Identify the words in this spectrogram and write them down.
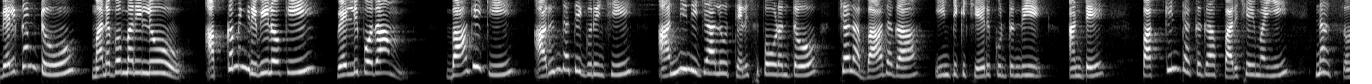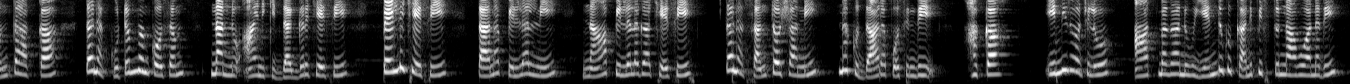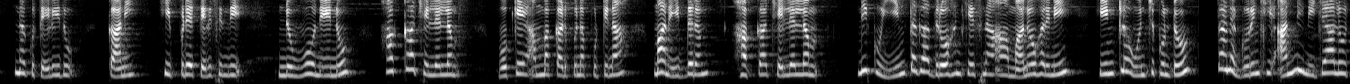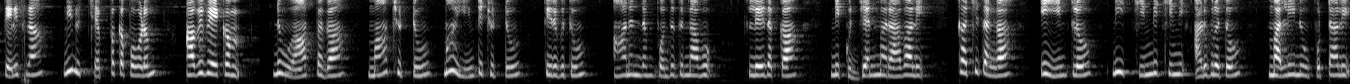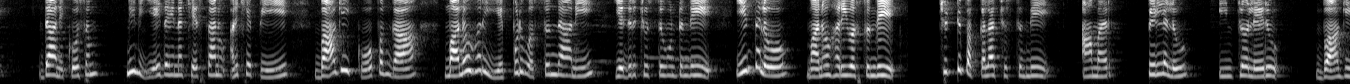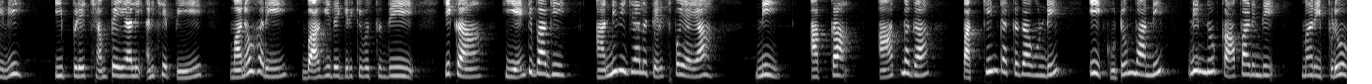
Welcome to మన Bommarillu. Upcoming రివ్యూలోకి వెళ్ళిపోదాం. బాగీకి అరుంధతి గురించి అన్ని నిజాలు తెలిసిపోవడంతో చాలా బాధగా ఇంటికి చేరుకుంటుంది. అంటే పక్కింటక్కగా పరిచయం అయ్యి నా సొంత అక్క తన కుటుంబం కోసం నన్ను ఆయనకి దగ్గర చేసి పెళ్ళి చేసి తన పిల్లల్ని నా పిల్లలుగా చేసి తన సంతోషాన్ని నాకు దారపోసింది. అక్క ఇన్ని రోజులు ఆత్మగా నువ్వు ఎందుకు కనిపిస్తున్నావు అన్నది నాకు తెలీదు. కానీ ఇప్పుడే తెలిసింది. నువ్వు నేను అక్క చెల్లెళ్ళం. ఒకే అమ్మ కడుపున పుట్టిన మన ఇద్దరం అక్క చెల్లెళ్ళం. నీకు ఇంతగా ద్రోహం చేసిన ఆ మనోహరిని ఇంట్లో ఉంచుకుంటూ తన గురించి అన్ని నిజాలు తెలిసినా నేను చెప్పకపోవడం అవివేకం. నువ్వు ఆత్మగా మా చుట్టూ మా ఇంటి చుట్టూ తిరుగుతూ ఆనందం పొందుతున్నావు. లేదక్కా నీకు జన్మ రావాలి. ఖచ్చితంగా ఈ ఇంట్లో నీ చిన్ని చిన్ని అడుగులతో మళ్ళీ నువ్వు పుట్టాలి. దానికోసం నేను ఏదైనా చేస్తాను అని చెప్పి బాగి కోపంగా మనోహరి ఎప్పుడు వస్తుందా అని ఎదురు చూస్తూ ఉంటుంది. ఇంతలో మనోహరి వస్తుంది. చుట్టుపక్కల చూస్తుంది. అమర్ పిల్లలు ఇంట్లో లేరు. బాగీని ఇప్పుడే చంపేయాలి అని చెప్పి మనోహరి బాగీ దగ్గరికి వస్తుంది. ఇక ఏంటి బాగి? అన్ని నిజాలు తెలిసిపోయాయా? నీ అక్క ఆత్మగా పక్కింటక్కగా ఉండి ఈ కుటుంబాన్ని నిన్ను కాపాడింది. మరి ఇప్పుడు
